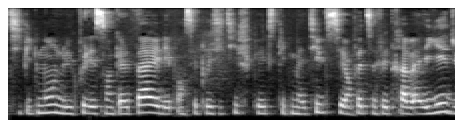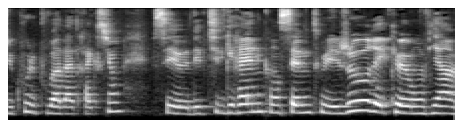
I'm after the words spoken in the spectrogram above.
typiquement du coup les sankalpas et les pensées positives que explique Mathilde, c'est en fait ça fait travailler du coup le pouvoir d'attraction, c'est euh, des petites graines qu'on sème tous les jours et qu'on vient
